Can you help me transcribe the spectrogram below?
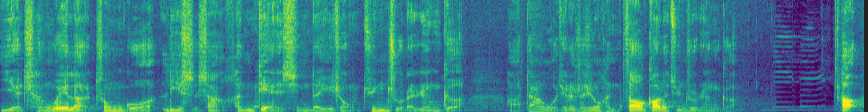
也成为了中国历史上很典型的一种君主的人格啊！当然，我觉得这是一种很糟糕的君主人格。好，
